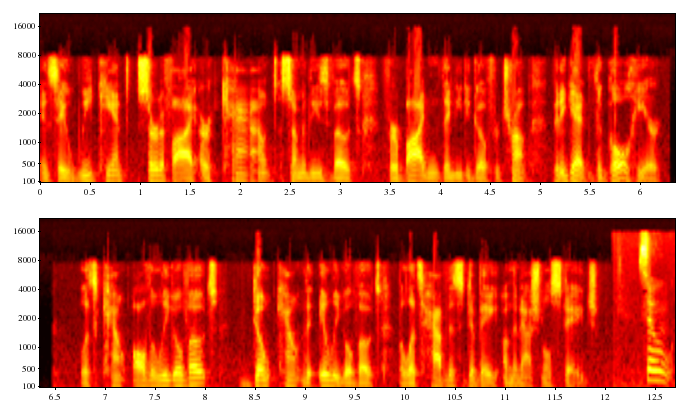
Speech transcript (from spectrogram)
and say we can't certify or count some of these votes for Biden, they need to go for Trump. But again, the goal here let's count all the legal votes, don't count the illegal votes, but let's have this debate on the national stage. So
